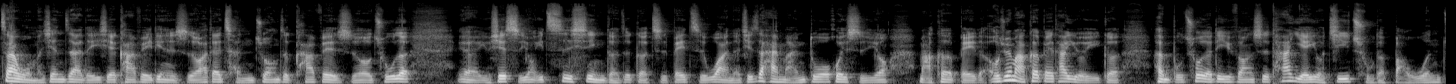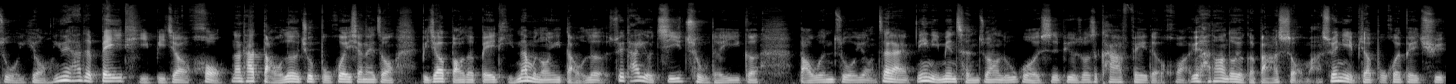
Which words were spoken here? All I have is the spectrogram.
在我们现在的一些咖啡店的时候，它在盛装这咖啡的时候，除了呃有些使用一次性的这个纸杯之外呢，其实还蛮多会使用马克杯的。我觉得马克杯它有一个很不错的地方是，它也有基础的保温作用，因为它的杯体比较厚，那它导热就不会像那种比较薄的杯体那么容易导热，所以它有基础的一个保温作用。再来，你里面盛装如果是比如说是咖啡的话，因为它通常都有个把手嘛，所以你也比较不会被去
